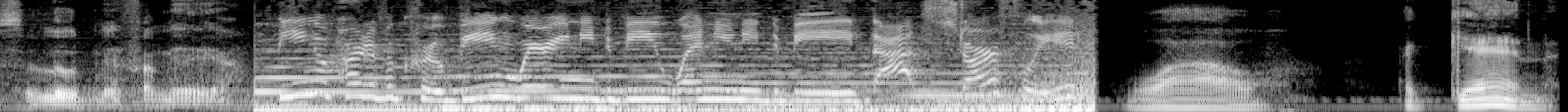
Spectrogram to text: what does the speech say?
Salute me, familia. Being a part of a crew, being where you need to be when you need to be, that's Starfleet. Wow. Again,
